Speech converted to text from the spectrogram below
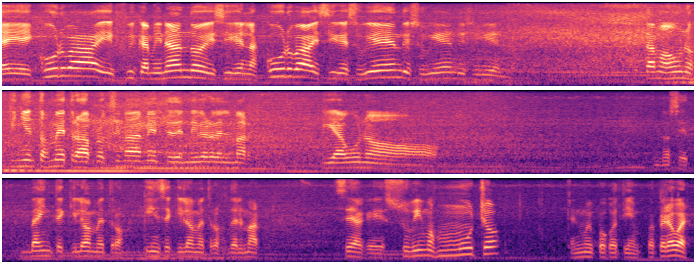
Y ahí hay curva y fui caminando y siguen las curvas y sigue subiendo y subiendo y subiendo. Estamos a unos 500 metros aproximadamente del nivel del mar y a unos, no sé, 20 kilómetros, 15 kilómetros del mar. O sea que subimos mucho en muy poco tiempo. Pero bueno,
